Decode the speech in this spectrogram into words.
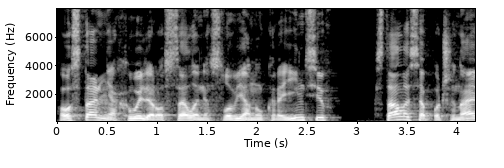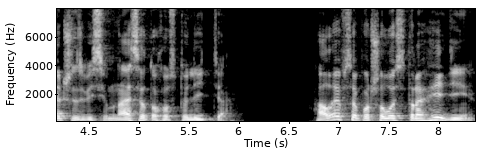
остання хвиля розселення слов'ян-українців сталася починаючи з 18 століття. Але все почалось з трагедії.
